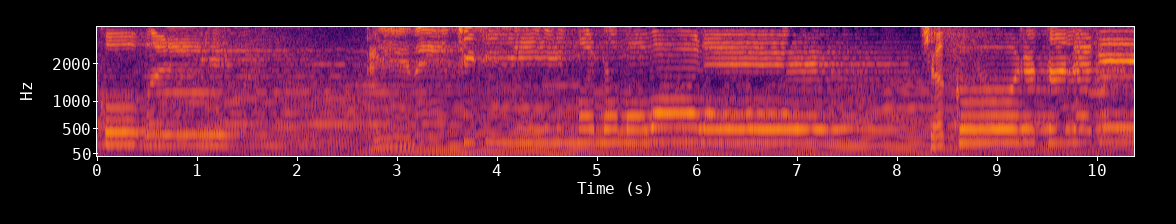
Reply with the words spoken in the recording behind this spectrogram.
कोवळे। प्रेमेची ती मनमवाळे। चकोरत लगे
